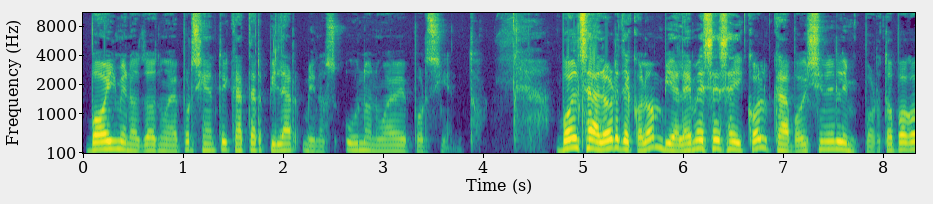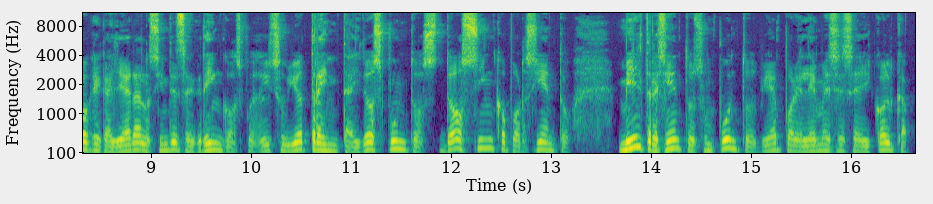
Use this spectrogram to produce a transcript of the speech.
Boeing menos 2,9% y Caterpillar menos 1,9%. Bolsa de valores de Colombia, el MSCI Colcap, hoy sí le importó poco que cayera los índices gringos, pues hoy subió 32 puntos, 2,5%, 1.301 puntos, bien por el MSCI Colcap.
